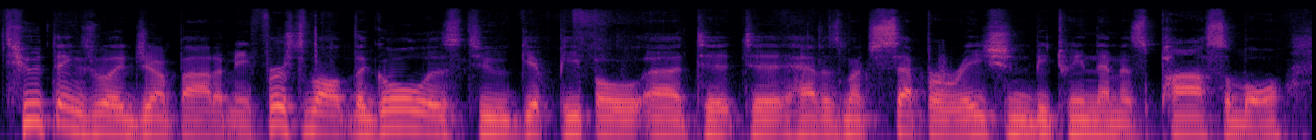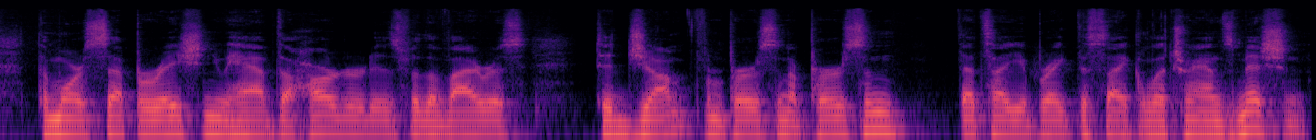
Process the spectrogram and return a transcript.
two things really jump out at me. First of all, the goal is to get people uh, to to have as much separation between them as possible. The more separation you have, the harder it is for the virus to jump from person to person that's how you break the cycle of transmission.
